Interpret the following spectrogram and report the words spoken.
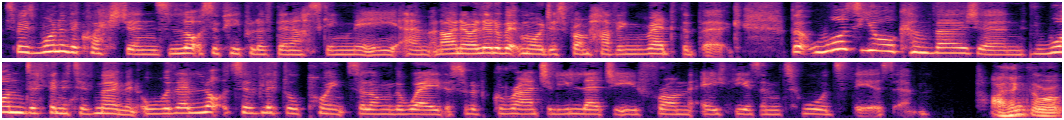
suppose one of the questions lots of people have been asking me, um, and I know a little bit more just from having read the book, but was your conversion one definitive moment, or were there lots of little points along the way that sort of gradually led you from atheism towards theism? I think there were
